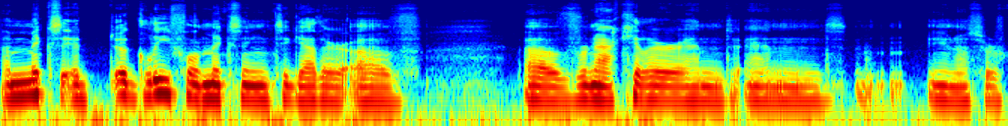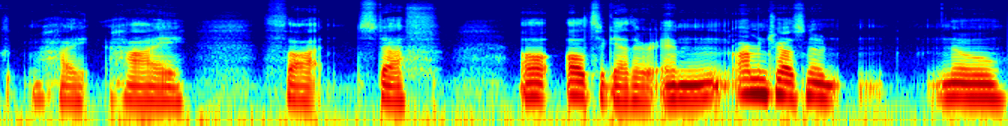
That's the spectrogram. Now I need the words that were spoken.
a mix, a, a, gleeful mixing together of of vernacular and and you know sort of high high thought stuff all, all together. And Armantrout's no no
